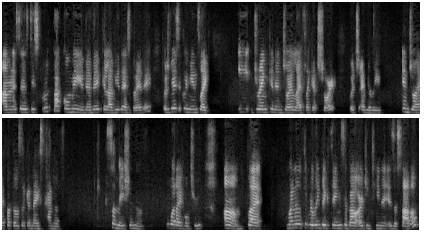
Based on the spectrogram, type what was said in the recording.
Um, and it says, disfruta, come y bebe, que la vida es breve, which basically means like eat, drink, and enjoy life like it's short, which I really enjoy. I thought that was like a nice kind of summation of what I hold true. Um, but one of the really big things about Argentina is asado,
